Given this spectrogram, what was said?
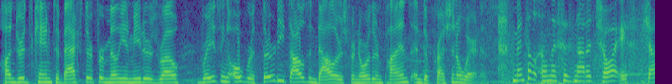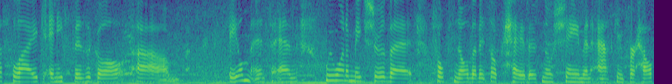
Hundreds came to Baxter for Million Meters Row, raising over $30,000 for Northern Pines and depression awareness. Mental illness is not a choice, just like any physical um, ailment and we want to make sure that folks know that it's okay. There's no shame in asking for help.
